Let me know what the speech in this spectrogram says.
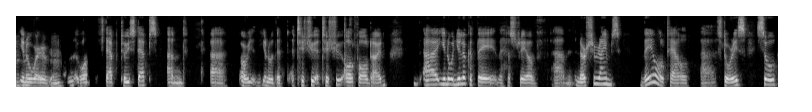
mm-hmm. you know, where mm-hmm. one step, two steps, and uh, or you know that a tissue, a tissue all fall down. Uh, you know, when you look at the the history of um, nursery rhymes, they all tell uh, stories. So,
